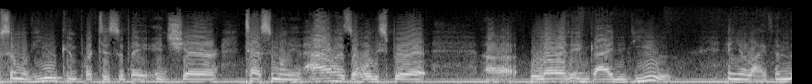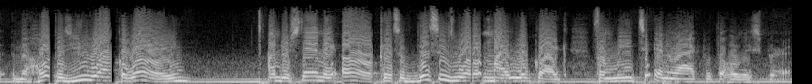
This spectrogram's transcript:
some of you can participate and share testimony of how has the Holy Spirit uh, led and guided you in your life. And, and the hope is you walk away understanding, oh, okay, so this is what it might look like for me to interact with the Holy Spirit.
